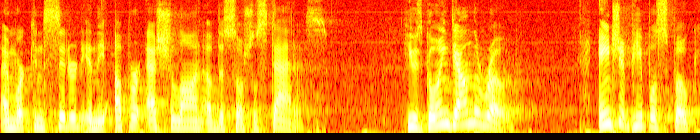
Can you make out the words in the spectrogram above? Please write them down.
and were considered in the upper echelon of the social status. He was going down the road. Ancient people spoke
